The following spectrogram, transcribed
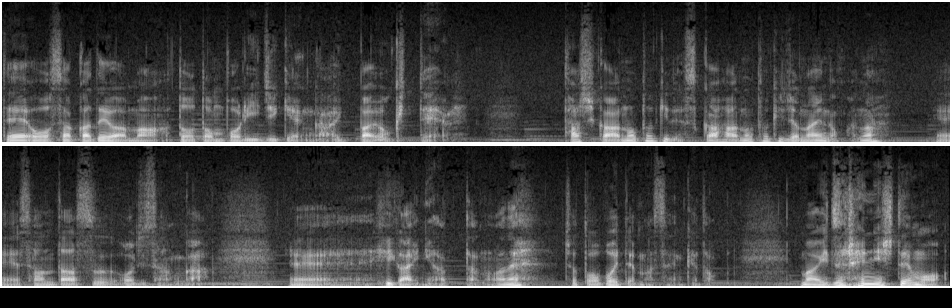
で大阪ではまあ道頓堀事件がいっぱい起きて確かあの時ですか？あの時じゃないのかな、えー、サンダースおじさんが、えー、被害に遭ったのはね。ちょっと覚えてませんけど。まあいずれにしても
